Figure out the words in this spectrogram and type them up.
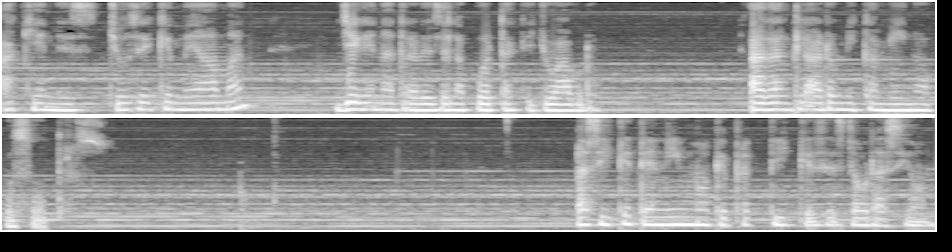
a quienes yo sé que me aman lleguen a través de la puerta que yo abro. Hagan claro mi camino a vosotros. Así que te animo a que practiques esta oración.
